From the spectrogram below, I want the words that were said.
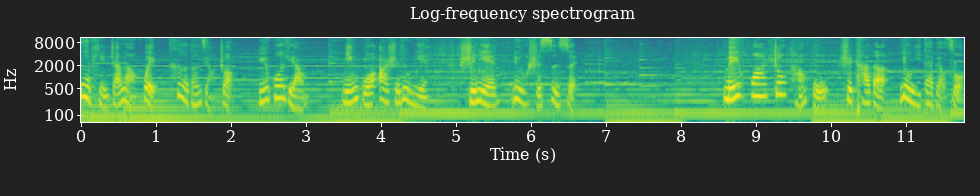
物品展览会特等奖状。余国良，民国二十六年，时年六十四岁。梅花周盘壶是他的又一代表作，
